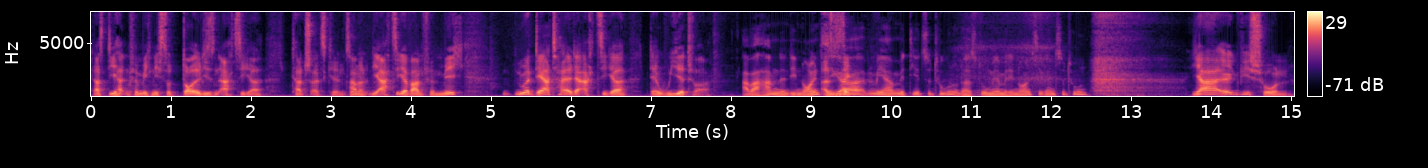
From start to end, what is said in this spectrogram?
das, die hatten für mich nicht so doll diesen 80er-Touch als Kind, sondern die 80er waren für mich nur der Teil der 80er, der weird war. Aber haben denn die 90er Also mehr mit dir zu tun oder hast du mehr mit den 90ern zu tun? Ja, irgendwie schon.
